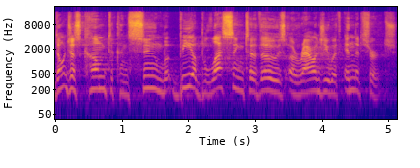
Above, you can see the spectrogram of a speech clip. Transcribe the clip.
Don't just come to consume, but be a blessing to those around you within the church.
